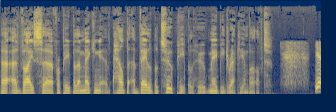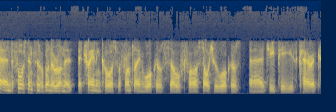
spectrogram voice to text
uh, advice uh, for people and making help available to people who may be directly involved. Yeah, in the first instance, we're going to run a, a training course for frontline workers, so for social workers, uh, GPs, clerics,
